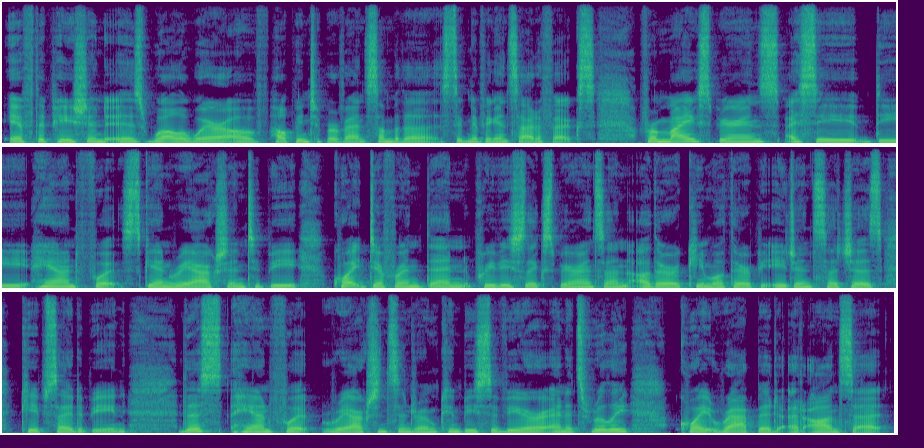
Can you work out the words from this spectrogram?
if the patient is well aware of helping to prevent some of the significant side effects. From my experience, I see the hand, foot, skin reaction to be quite different than previously experienced on other chemotherapy agents such as capecitabine. This hand foot reaction syndrome can be severe and it's really quite rapid at onset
